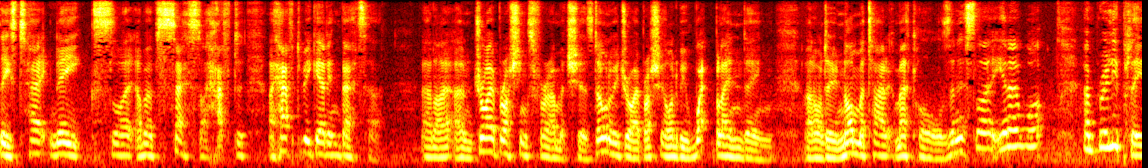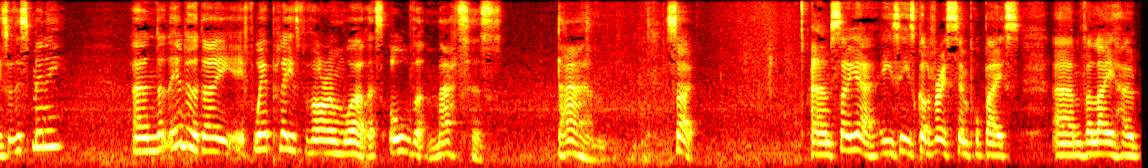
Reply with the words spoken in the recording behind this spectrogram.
these techniques. Like I'm obsessed. I have to. I have to be getting better. And I and dry brushing's for amateurs. Don't want to be dry brushing. I want to be wet blending. And I want to do non-metallic metals. And it's like you know what? I'm really pleased with this mini. And at the end of the day, if we're pleased with our own work, that's all that matters. Damn. So, um, so yeah, he's he's got a very simple base. Um, Vallejo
